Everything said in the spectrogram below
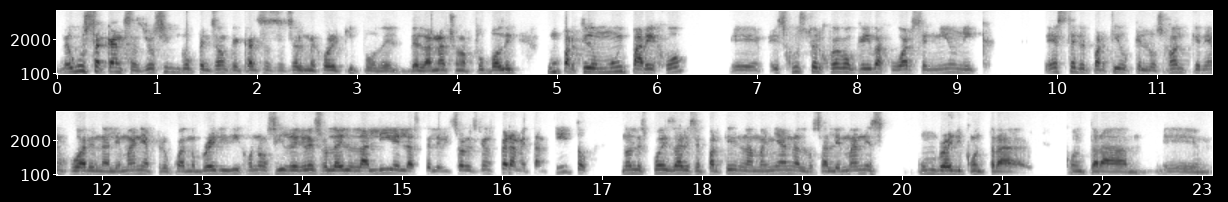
me gusta Kansas. Yo sigo pensando que Kansas es el mejor equipo de, la National Football League. Un partido muy parejo. Eh, es justo el juego que iba a jugarse en Múnich. Este era el partido que los Hunt querían jugar en Alemania, pero cuando Brady dijo, no, sí, regreso a la, liga y las televisoras dijeron, espérame tantito, no les puedes dar ese partido en la mañana a los alemanes, un Brady contra, contra eh,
